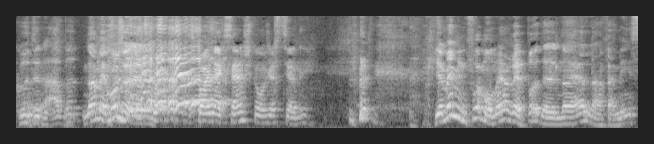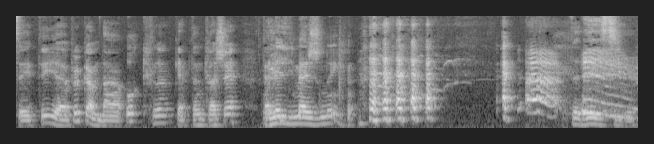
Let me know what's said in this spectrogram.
Non, mais moi, je. C'est pas un accent, je suis congestionné. Il y a même une fois, mon meilleur repas de Noël en famille, c'était un peu comme dans Hook, là, Capitaine Crochet. Fallait l'imaginer. C'est délicieux.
